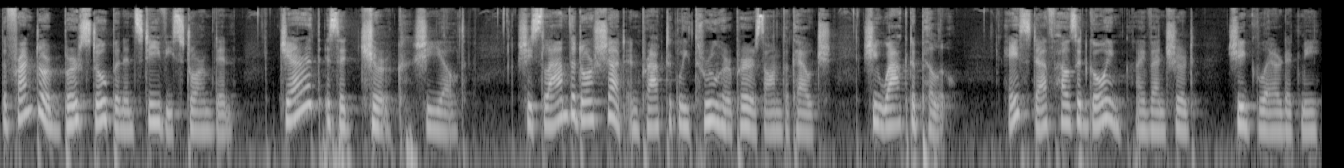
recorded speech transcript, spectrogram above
The front door burst open and Stevie stormed in. Jareth is a jerk, she yelled. She slammed the door shut and practically threw her purse on the couch. She whacked a pillow. Hey, Steph, how's it going? I ventured. She glared at me.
